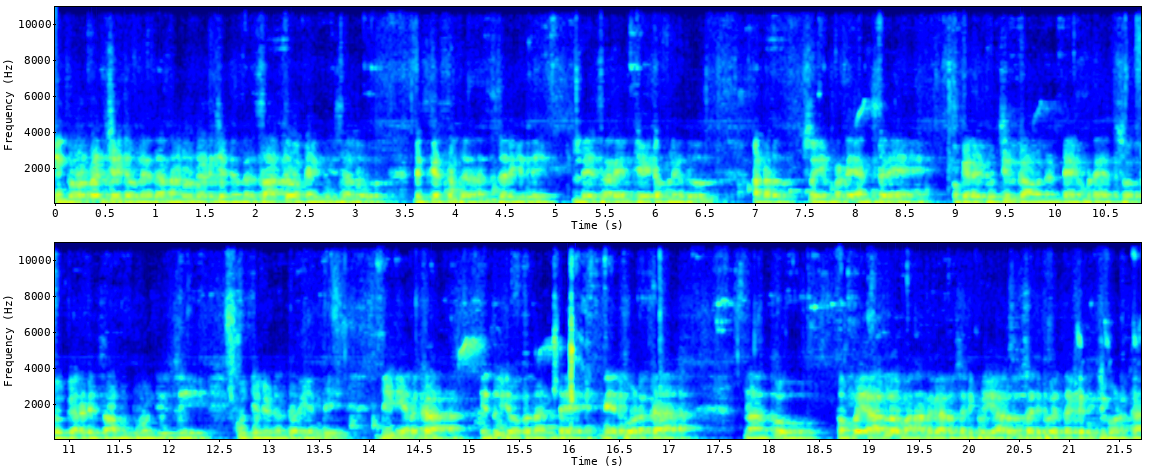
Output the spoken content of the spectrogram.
ఈ గవర్నమెంట్ చేయడం లేదా నడువు నడి చేయడం లేదా. సార్తో ఒక ఐదు నిమిషాలు డిస్కషన్ జ- జరిగింది. లేదు సార్ ఏం చేయటం లేదు అన్నాడు. సో ఎమ్మటే వెంటనే ఒక ఇరవై కుర్చీలు కావాలంటే ఎమ్మటే సో- దుర్గారెడ్డి షాపు ఫోన్ చేసి కుర్చీలు వేయడం జరిగింది. దీని వెనక ఎందుకు చెబుతుందంటే నేను కూడా ఒక నాకు తొంభై ఆరులో మా నాన్నగారు చనిపోయారు చనిపోయిన దగ్గర నుంచి కూడా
